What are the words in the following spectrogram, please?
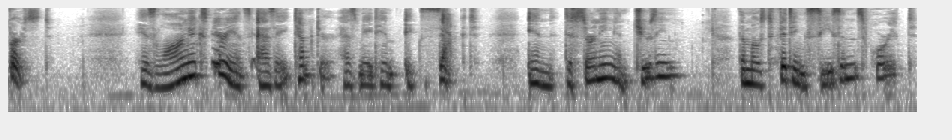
First, his long experience as a tempter has made him exact in discerning and choosing the most fitting seasons for it,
